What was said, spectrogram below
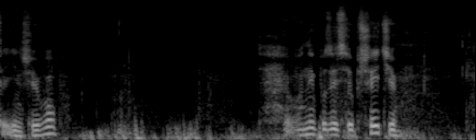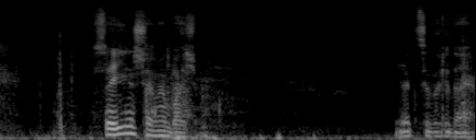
Це інший ВОП. Вони позиції обшиті. Все інше ми бачимо. Як це виглядає.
